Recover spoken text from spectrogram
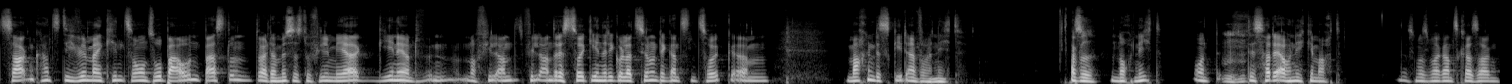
sagen kannst, ich will mein Kind so und so bauen, basteln, weil da müsstest du viel mehr Gene und noch viel, an, viel anderes Zeug, Genregulation und den ganzen Zeug ähm, machen. Das geht einfach nicht. Also noch nicht. Und Mhm. das hat er auch nicht gemacht. Das muss man ganz klar sagen.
